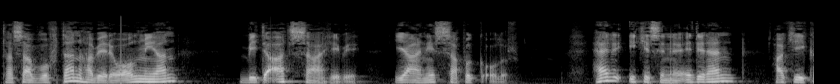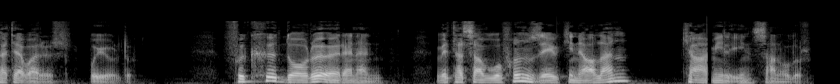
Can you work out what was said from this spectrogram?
tasavvuftan haberi olmayan bid'at sahibi yani sapık olur. Her ikisini edinen hakikate varır buyurdu. Fıkhı doğru öğrenen ve tasavvufun zevkini alan kamil insan olur.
